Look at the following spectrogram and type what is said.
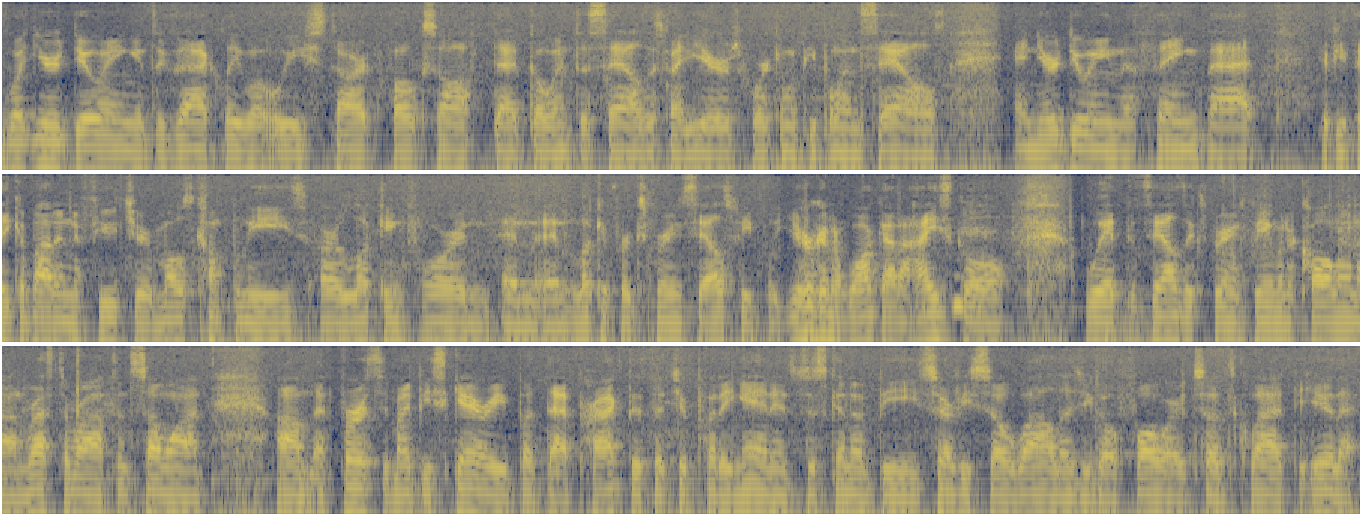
what you're doing is exactly what we start folks off that go into sales. I spent years working with people in sales, and you're doing the thing that if you think about in the future, most companies are looking for and, and, and looking for experienced salespeople. You're going to walk out of high school with the sales experience, being able to call in on restaurants and so on. Um, at first, it might be scary, but that practice that you're putting in is just going to be serve you so well as you go forward. So it's glad to hear that.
